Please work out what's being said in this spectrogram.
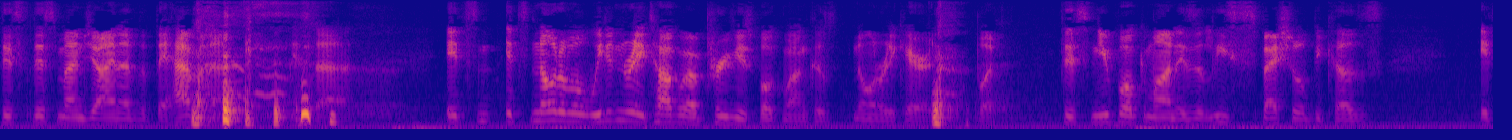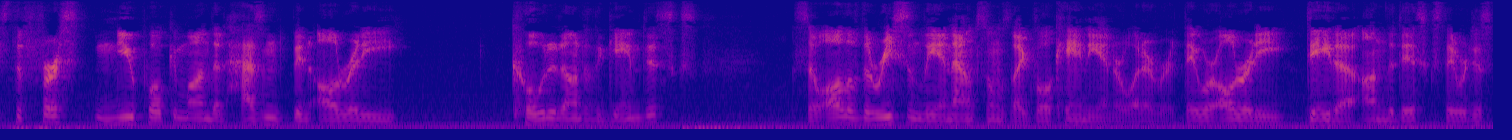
this this Mangina that they have announced is uh, it's it's notable. We didn't really talk about previous Pokemon because no one really cares. but this new Pokemon is at least special because it's the first new Pokemon that hasn't been already coded onto the game discs. So all of the recently announced ones like Volcanion or whatever, they were already data on the discs. They were just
